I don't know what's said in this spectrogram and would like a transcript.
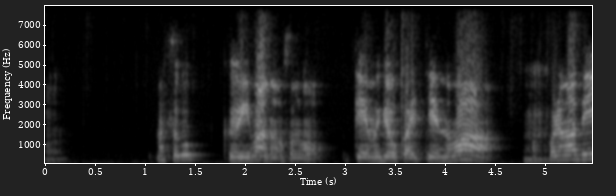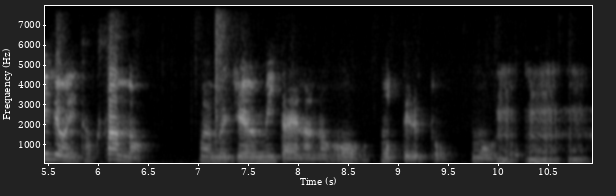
うんまあ、すごく今のそのゲーム業界っていうのは、まあこれまで以上にたくさんの、まあ、矛盾みたいなのを持ってると思うと。うん、うん、うん。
